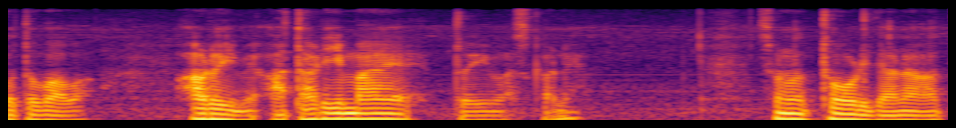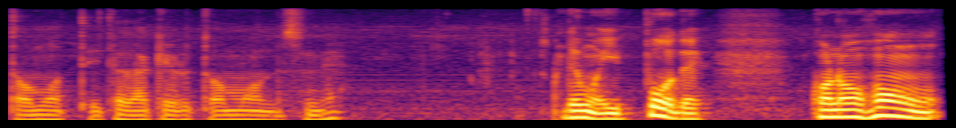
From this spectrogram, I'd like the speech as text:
言葉はある意味当たり前と言いますかねその通りだなと思っていただけると思うんですね。でも一方でこの本を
